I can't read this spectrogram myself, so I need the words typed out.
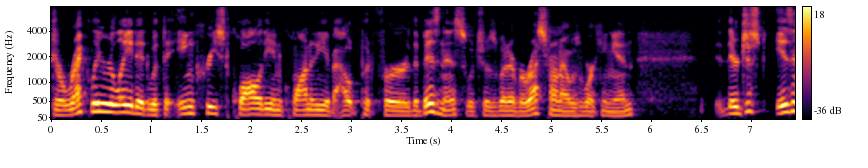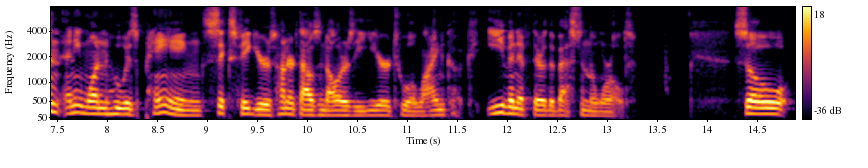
directly related with the increased quality and quantity of output for the business, which was whatever restaurant I was working in, there just isn't anyone who is paying six figures, $100,000 a year to a line cook, even if they're the best in the world. So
